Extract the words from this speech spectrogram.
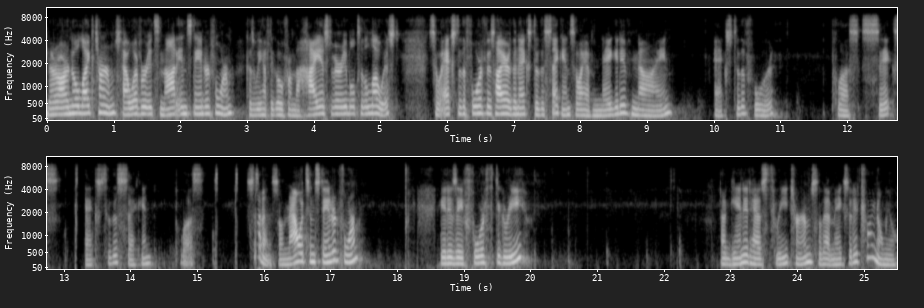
There are no like terms. However, it's not in standard form because we have to go from the highest variable to the lowest. So x to the fourth is higher than x to the second. So I have negative 9 x to the fourth plus 6 x to the second plus 7. So now it's in standard form. It is a fourth degree. Again, it has three terms, so that makes it a trinomial.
